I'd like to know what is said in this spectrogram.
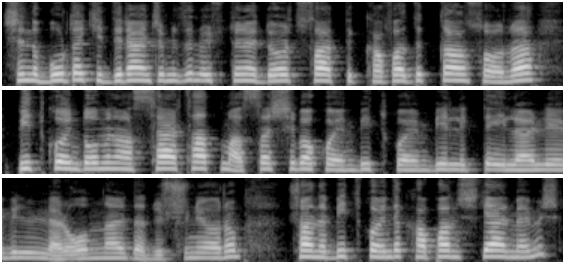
Şimdi buradaki direncimizin üstüne 4 saatlik kafadıktan sonra Bitcoin dominans sert atmazsa Shiba Coin, Bitcoin birlikte ilerleyebilirler. Onları da düşünüyorum. Şu anda Bitcoin'de kapanış gelmemiş.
